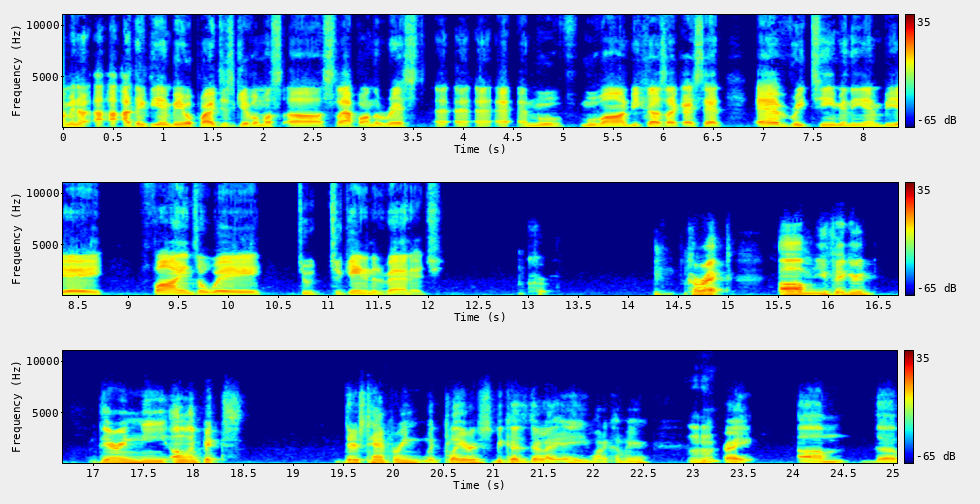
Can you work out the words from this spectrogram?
I mean, I, I, think the NBA will probably just give them a, a slap on the wrist and, and, and, move move on because, like I said, every team in the NBA finds a way to to gain an advantage. Correct. Um, you figured during the Olympics, there's tampering with players because they're like, "Hey, you want to come here?" Mm-hmm. Right. Um, the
